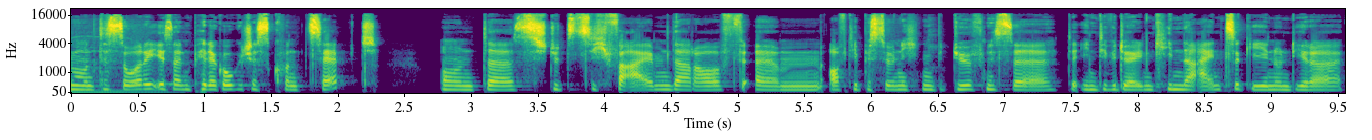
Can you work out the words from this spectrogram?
Ja, Montessori ist ein pädagogisches Konzept und das stützt sich vor allem darauf, ähm, auf die persönlichen Bedürfnisse der individuellen Kinder einzugehen und ihre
